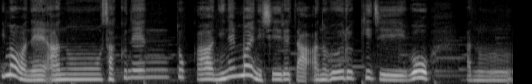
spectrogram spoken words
今はね、あの、昨年とか2年前に仕入れたあのウール生地を、あの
